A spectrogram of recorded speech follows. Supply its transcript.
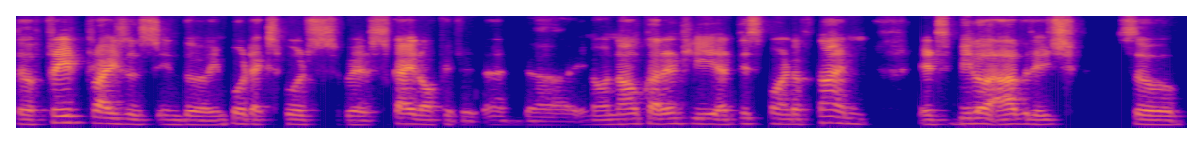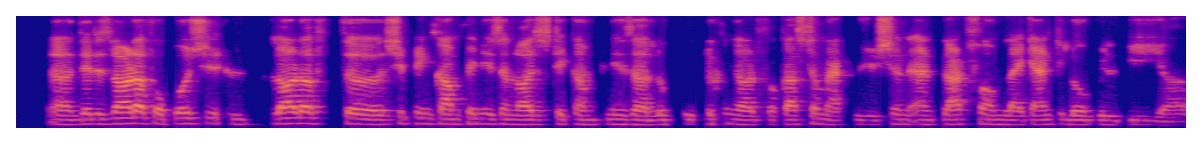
the freight prices in the import exports were skyrocketed, and uh, you know now currently at this point of time, it's below average. So uh, there is a lot of opportunity. A lot of the shipping companies and logistic companies are look, looking out for custom acquisition, and platform like Antelope will be, uh,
